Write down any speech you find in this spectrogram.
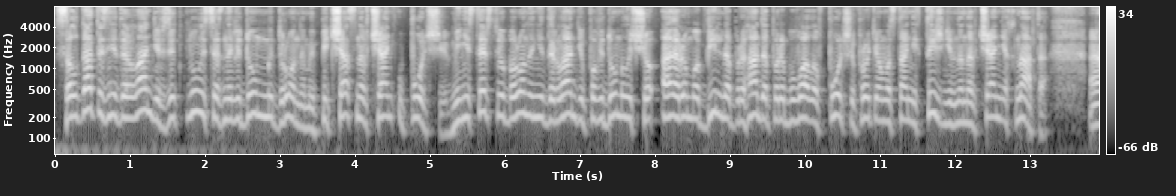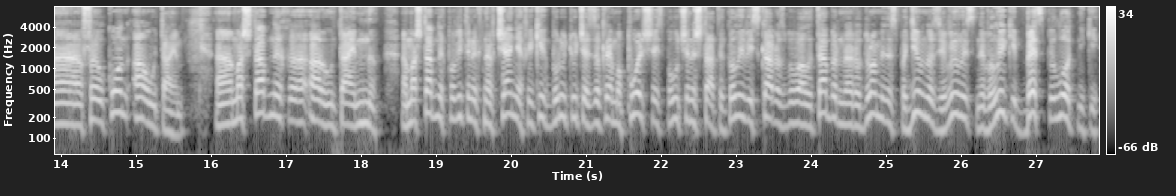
Солдати з Нідерландів зіткнулися з невідомими дронами під час навчань у Польщі. Міністерстві оборони Нідерландів повідомили, що аеромобільна бригада перебувала в Польщі протягом останніх тижнів на навчаннях НАТО. Фелкон Аутайм, масштабних е, Аутайм, масштабних повітряних навчаннях, в яких беруть участь, зокрема, Польща і Сполучені Штати. Коли війська розбивали табір на аеродромі, несподівано з'явились невеликі безпілотники,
